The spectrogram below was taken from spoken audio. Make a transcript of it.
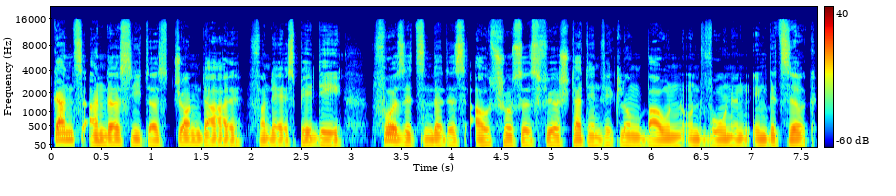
Ganz anders sieht das John Dahl von der SPD, Vorsitzender des Ausschusses für Stadtentwicklung, Bauen und Wohnen im Bezirk.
